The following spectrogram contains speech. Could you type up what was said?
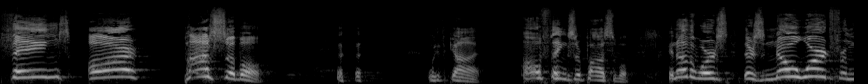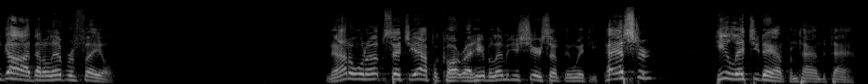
things are possible with God. All things are possible. In other words, there's no word from God that'll ever fail. Now, I don't want to upset your apple cart right here, but let me just share something with you. Pastor, He'll let you down from time to time.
